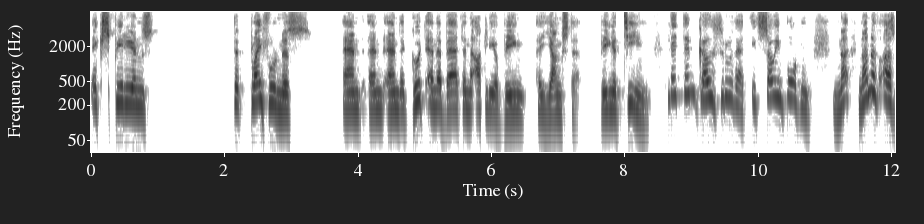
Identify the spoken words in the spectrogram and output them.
experience the playfulness and and and the good and the bad and the ugly of being a youngster, being a teen. Let them go through that. It's so important. No, none of us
